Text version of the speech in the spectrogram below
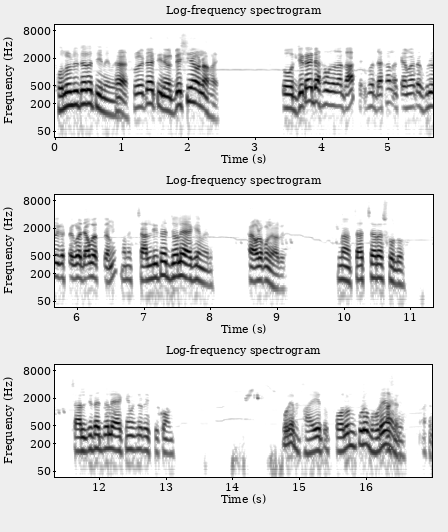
ষোলো লিটারে তিন এম হ্যাঁ ষোলো লিটারে তিন এম বেশি যেন না হয়। তো যেটাই দেখাবো দাদা গাছ এবার দেখান ক্যামেরাটা ঘুরে ওই গাছটা করে যাব একটু আমি। মানে চার লিটার জলে এক এম হ্যাঁ ওরকমই হবে। না চার চারা ষোলো। চার লিটার জলে এক এম এর একটু কম। ওরে ভাই এ তো ফলন পুরো ভরে আসেন। আছে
